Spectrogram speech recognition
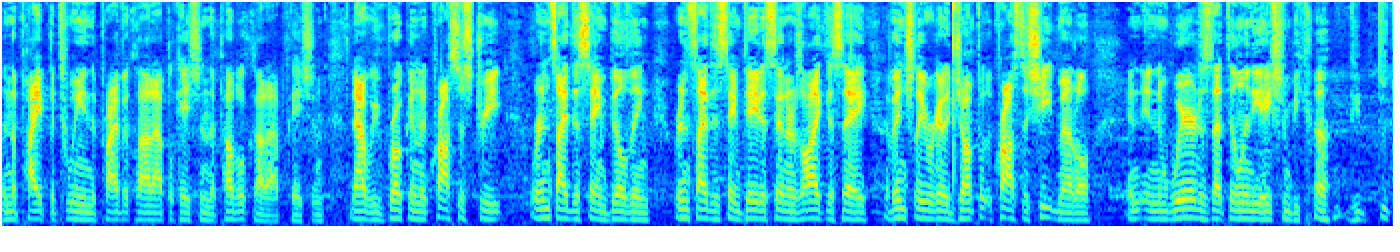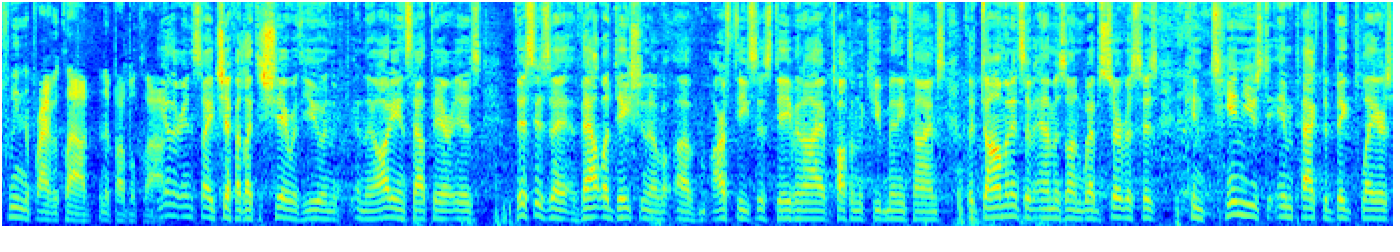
and the pipe between the private cloud application and the public cloud application. Now we've broken across the street, we're inside the same building, we're inside the same data centers. I like to say, eventually we're going to jump across the sheet metal and, and where does that delineation become between the private cloud and the public cloud? The other insight, Jeff, I'd like to share with you and the, and the audience out there is this is a validation of, of our thesis. Dave and I have talked on theCUBE many times. The dominance of Amazon Web Services continues to impact the big players,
